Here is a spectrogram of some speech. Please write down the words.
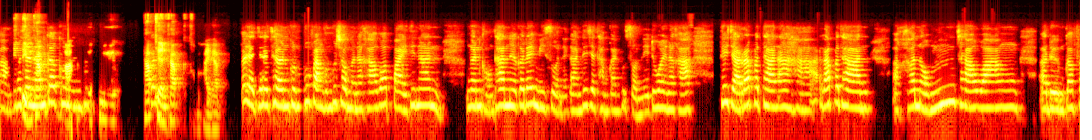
ค่ะพี่เพราะติ๋มฉะนั้นรับก็คุณครับเชิญครับขออภัยครับ ก็อยากจะเชิญคุณผู้ฟังคุณผู้ชมนะคะ ว่าไปที่นั่นเงินของท่านเนี่ยก็ได้มีส่วนในการที่จะทำการกุศลนี้ด้วยนะคะ ที่จะรับประทานอาหารรับประทานขนมชาววังดื่มกาแฟ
